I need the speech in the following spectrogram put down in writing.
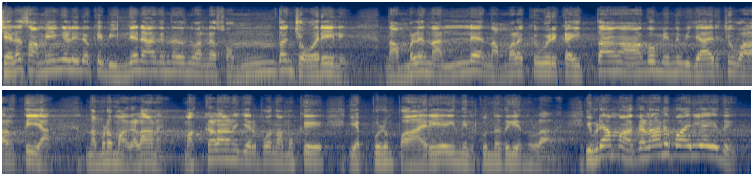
ചില സമയങ്ങളിലൊക്കെ വില്ലനാകുന്നതെന്ന് പറഞ്ഞാൽ സ്വന്തം ചോരയിൽ നമ്മൾ നല്ല നമ്മളൊക്കെ ഒരു കൈത്താങ്ങാകും എന്ന് വിചാരിച്ച് വളർത്തിയ നമ്മുടെ മകളാണ്. മക്കളാണ് ചിലപ്പോൾ നമുക്ക് എപ്പോഴും പാരയായി നിൽക്കുന്നത് എന്നുള്ളതാണ്. ഇവിടെ ആ മകളാണ് പാരയായത്.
